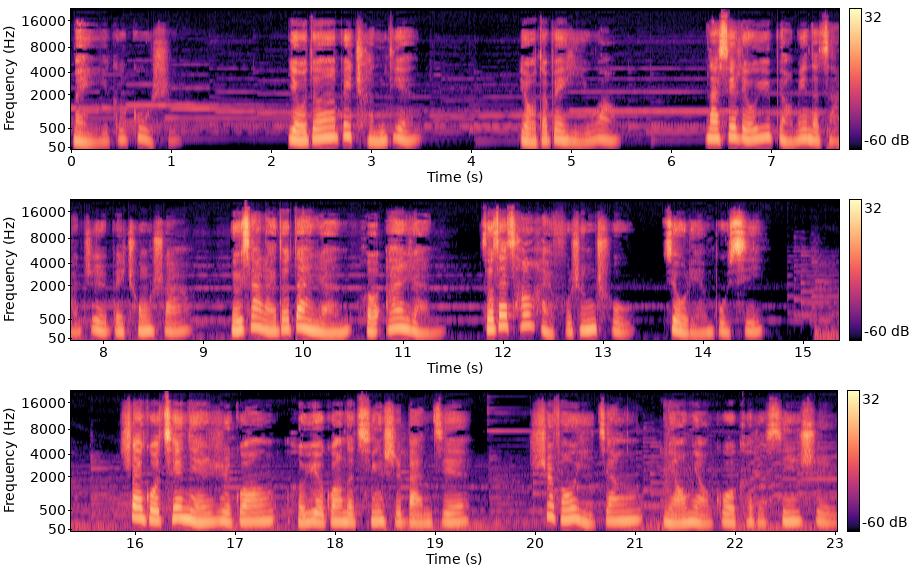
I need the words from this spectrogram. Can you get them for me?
每一个故事。有的被沉淀，有的被遗忘。那些流于表面的杂质被冲刷。留下来的淡然和安然，则在沧海浮生处旧怜不息。晒过千年日光和月光的青石板街，是否已将渺渺过客的心事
